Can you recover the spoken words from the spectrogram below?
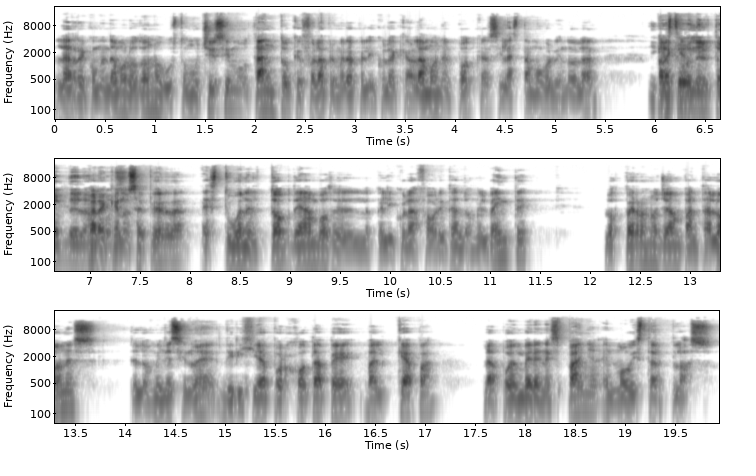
La recomendamos los dos, nos gustó muchísimo, tanto que fue la primera película que hablamos en el podcast y la estamos volviendo a hablar. para que, en el top de Para que no se pierda, estuvo en el top de ambos de las películas favoritas del 2020. Los perros no llevan pantalones, del 2019, dirigida por JP Valcapa. La pueden ver en España en Movistar Plus.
